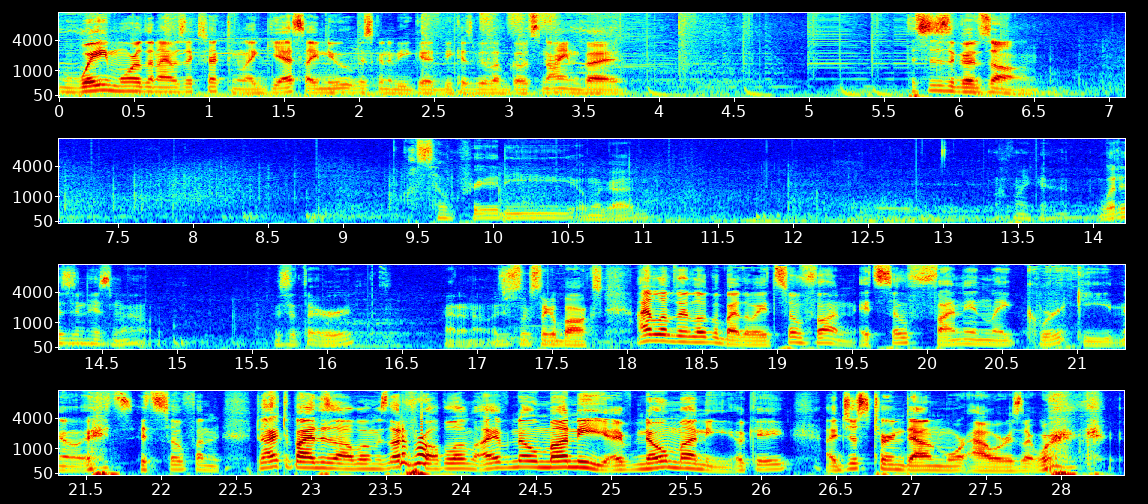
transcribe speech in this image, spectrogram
way more than I was expecting. Like, yes, I knew it was going to be good because we love Ghost 9, but This is a good song. Oh, so pretty. Oh my god. Oh my god. What is in his mouth? Is it the earth? I don't know. It just looks like a box. I love their logo, by the way. It's so fun. It's so fun and like quirky. No, it's it's so fun. Do I have to buy this album? Is that a problem? I have no money. I have no money. Okay, I just turned down more hours at work,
